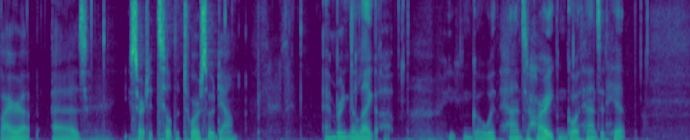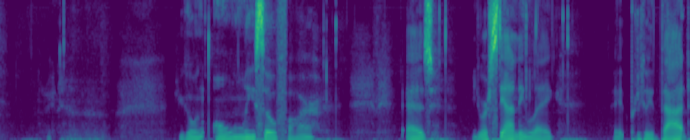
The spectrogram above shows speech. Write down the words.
fire up as you start to tilt the torso down and bring the leg up. You can go with hands at heart, you can go with hands at hip. You're going only so far as your standing leg, right, particularly that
